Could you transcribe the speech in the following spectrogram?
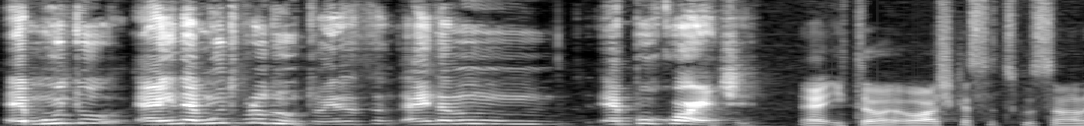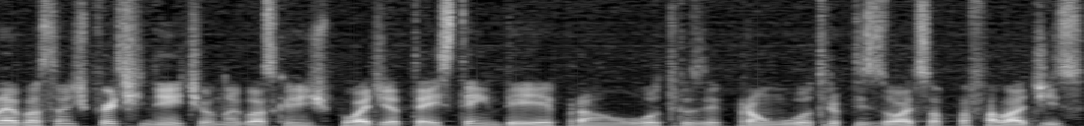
É, é, muito, ainda é muito produto, ainda, ainda não é pouco arte. É, então, eu acho que essa discussão é bastante pertinente, é um negócio que a gente pode até estender para um, outros, um outro episódio só para falar disso.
